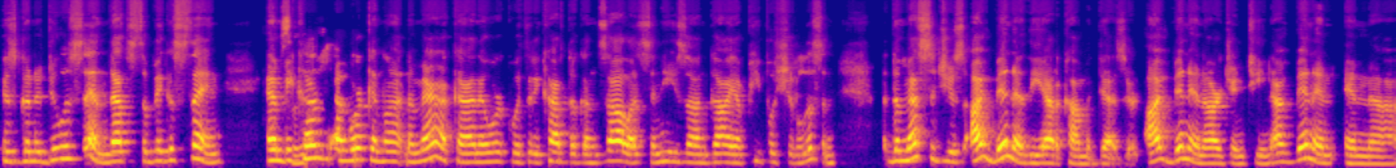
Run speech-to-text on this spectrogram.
is going to do us in. That's the biggest thing. And because I work in Latin America and I work with Ricardo Gonzalez and he's on Gaia, people should listen. The message is I've been in the Atacama Desert. I've been in Argentina. I've been in in uh,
